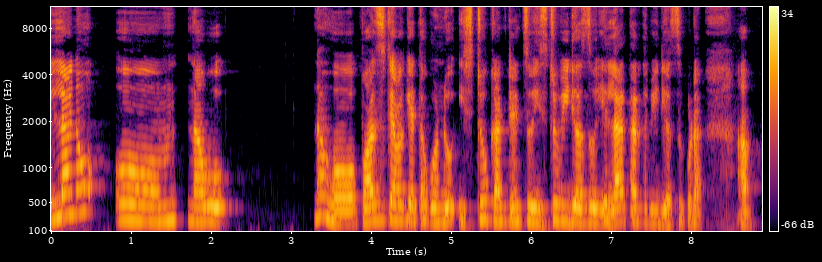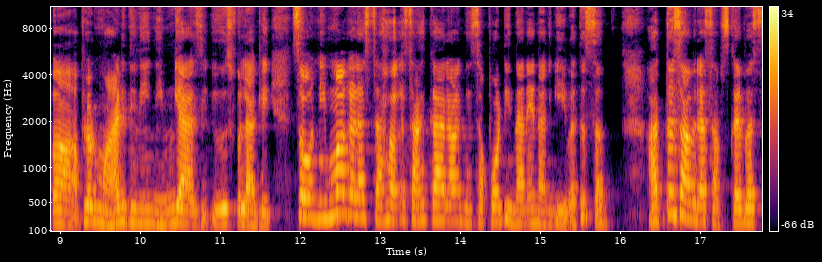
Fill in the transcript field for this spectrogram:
ಎಲ್ಲಾನು ನಾವು ನಾವು ಪಾಸಿಟಿವ್ ಆಗಿ ತಗೊಂಡು ಇಷ್ಟು ಕಂಟೆಂಟ್ಸ್ ಇಷ್ಟು ವಿಡಿಯೋಸ್ ಎಲ್ಲಾ ತರದ ವಿಡಿಯೋಸ್ ಕೂಡ ಅಪ್ಲೋಡ್ ಮಾಡಿದ್ದೀನಿ ನಿಮಗೆ ಆಸ್ ಯೂಸ್ಫುಲ್ ಆಗಲಿ. ಸೊ ನಿಮ್ಮಗಳ ಸಹ, ಸಹಕಾರ ಇಂದಾನೆ ನನಗೆ ಇವತ್ತು ಸಬ್, ಹತ್ತು ಸಾವಿರ ಸಬ್ಸ್ಕ್ರೈಬರ್ಸ್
